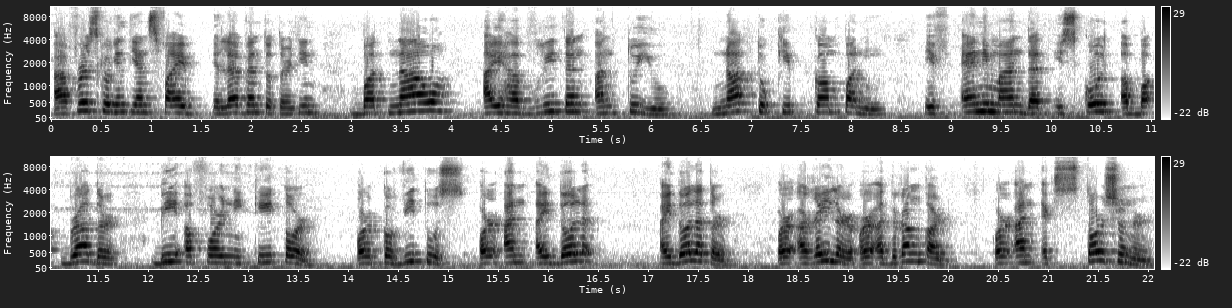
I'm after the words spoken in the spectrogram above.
ah, 1 Corinthians 5, 11 to 13, But now I have written unto you not to keep company if any man that is called a brother be a fornicator or covetous or an idol- idolater or a railer or a drunkard or an extortioner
